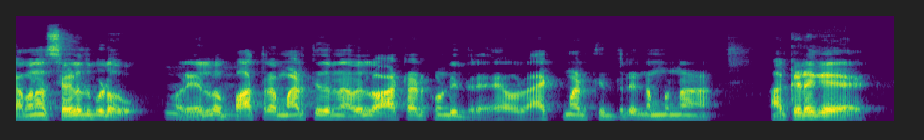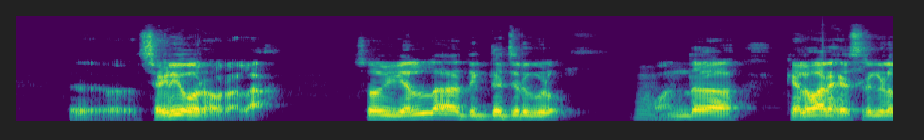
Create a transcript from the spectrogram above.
ಗಮನ ಸೆಳೆದು ಬಿಡವು. ಅವರೆಲ್ಲೋ ಪಾತ್ರ ಮಾಡ್ತಿದ್ರೆ ನಾವೆಲ್ಲೋ ಆಟ ಆಡ್ಕೊಂಡಿದ್ರೆ ಅವ್ರು ಆಕ್ಟ್ ಮಾಡ್ತಿದ್ರೆ ನಮ್ಮನ್ನ ಆ ಕಡೆಗೆ ಸೆಳೆಯೋರು ಅವರಲ್ಲ. ಸೊ ಎಲ್ಲ ದಿಗ್ಗಜರುಗಳು. ಒಂದು ಕೆಲವಾರು ಹೆಸರುಗಳು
